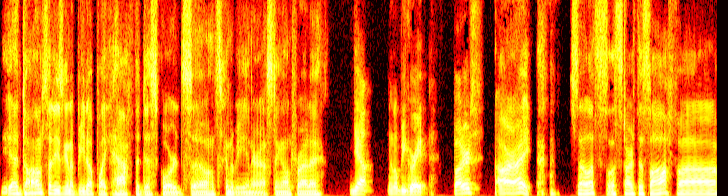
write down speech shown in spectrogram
Yeah, Dom said he's going to beat up like half the Discord, so it's going to be interesting on Friday. Yeah, it'll be great. Butters? All right. So let's let's start this off. Uh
